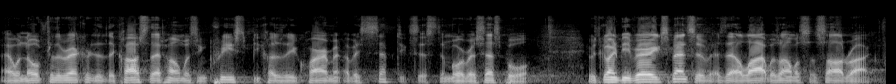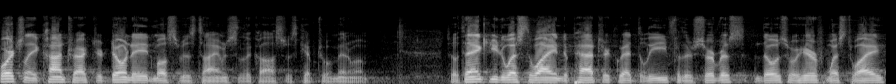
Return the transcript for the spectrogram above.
I will note for the record that the cost of that home was increased because of the requirement of a septic system over a cesspool. It was going to be very expensive as that lot was almost a solid rock. Fortunately, a contractor donated most of his time, so the cost was kept to a minimum. So thank you to West Hawaii and to Patrick who had to leave for their service. And those who are here from West Hawaii,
